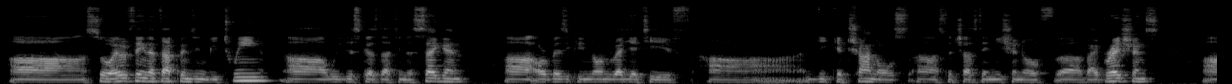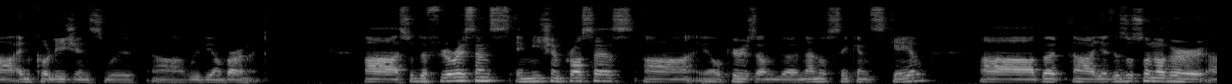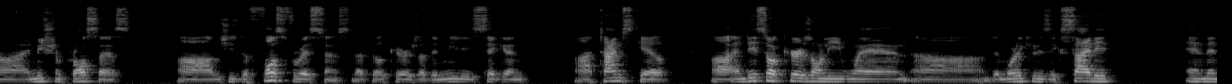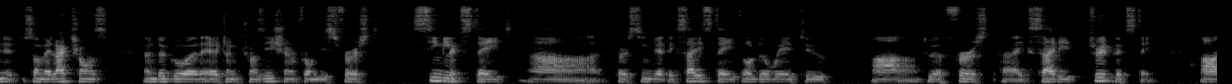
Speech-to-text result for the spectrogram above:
Uh, so everything that happens in between, uh, we'll discuss that in a second, uh, are basically non-radiative uh, decay channels, uh, such as the emission of uh, vibrations and collisions with with the environment. so the fluorescence emission process occurs on the nanosecond scale, but yeah, there's also another emission process, which is the phosphorescence that occurs at the millisecond uh, time scale. Uh, and this occurs only when uh, the molecule is excited and then it, some electrons undergo an electron transition from this first singlet state, uh, first singlet excited state, all the way to uh, to a first uh, excited triplet state.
